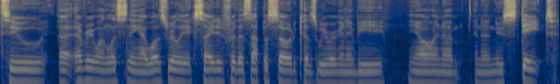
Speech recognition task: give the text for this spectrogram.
to uh, everyone listening. I was really excited for this episode because we were going to be, you know, in a in a new state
